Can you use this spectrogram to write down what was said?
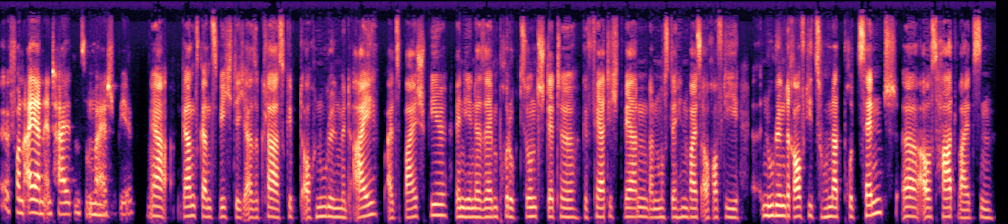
äh, von Eiern enthalten zum mhm. Beispiel. Ja, ganz, ganz wichtig. Also klar, es gibt auch Nudeln mit Ei als Beispiel. Wenn die in derselben Produktionsstätte gefertigt werden, dann muss der Hinweis auch auf die äh, Nudeln drauf, die zu 100 Prozent äh, aus Hartweizen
